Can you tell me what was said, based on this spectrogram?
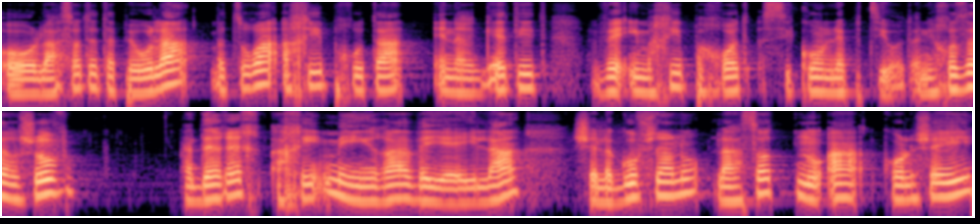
או לעשות את הפעולה בצורה הכי פחותה אנרגטית ועם הכי פחות סיכון לפציעות. אני חוזר שוב, הדרך הכי מהירה ויעילה של הגוף שלנו לעשות תנועה כלשהי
